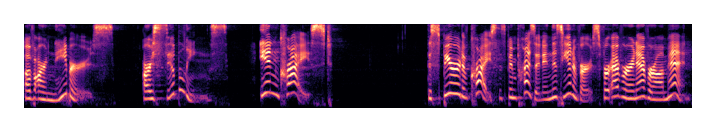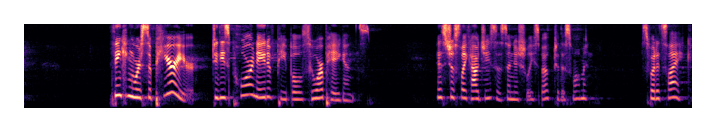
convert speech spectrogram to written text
of our neighbors, our siblings, in Christ. The Spirit of Christ that's been present in this universe forever and ever, amen. Thinking we're superior to these poor native peoples who are pagans. It's just like how Jesus initially spoke to this woman. It's what it's like.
